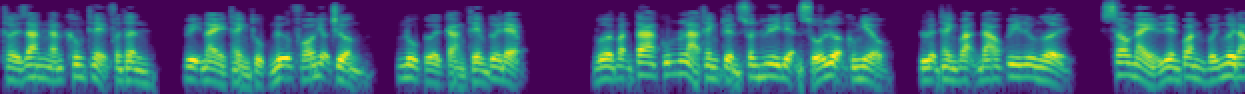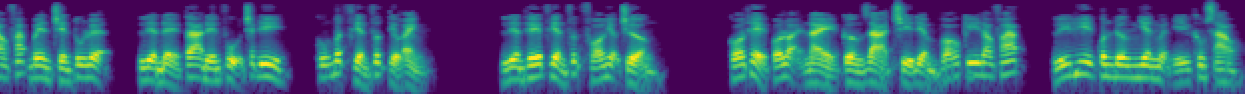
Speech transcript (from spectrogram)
thời gian ngắn không thể phân thân, vị này thành thục nữ phó hiệu trưởng, nụ cười càng thêm tươi đẹp. Vừa bạn ta cũng là thanh tuyển xuân huy điện số lượng không nhiều, luyện thành vạn đao quy lưu người, sau này liên quan với ngươi đao pháp bên trên tu luyện, liền để ta đến phụ trách đi, cũng bất phiền phức tiểu ảnh. Liên thế phiền phức phó hiệu trưởng có thể có loại này cường giả chỉ điểm võ kỹ đao pháp, lý hy quân đương nhiên nguyện ý không sao,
